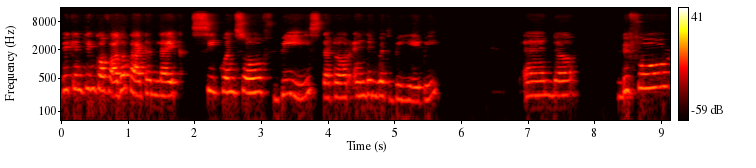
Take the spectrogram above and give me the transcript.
we can think of other pattern like sequence of B's that are ending with BAB. And uh, before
